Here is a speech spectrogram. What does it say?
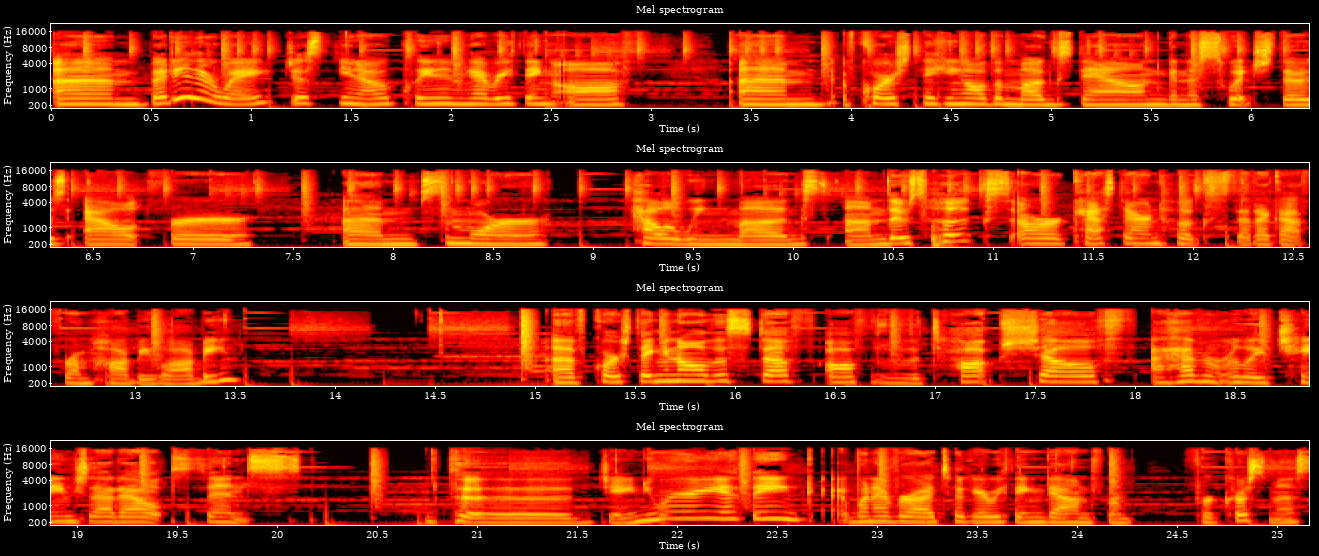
Um but either way just you know cleaning everything off. Um of course taking all the mugs down gonna switch those out for um some more Halloween mugs. Um, those hooks are cast iron hooks that I got from Hobby Lobby. Uh, of course, taking all this stuff off of the top shelf. I haven't really changed that out since the January, I think, whenever I took everything down from for Christmas.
